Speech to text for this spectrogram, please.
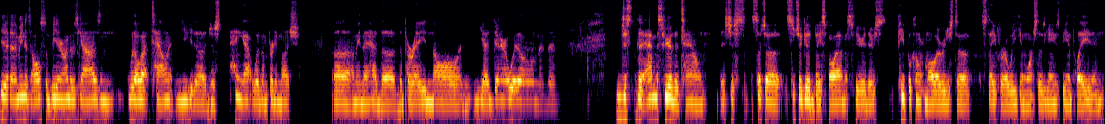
Yeah, I mean it's awesome being around those guys, and with all that talent, and you get to just hang out with them pretty much. Uh, I mean, they had the the parade and all, and you had dinner with them, and then just the atmosphere of the town. It's just such a such a good baseball atmosphere. There's people come from all over just to stay for a week and watch those games being played, and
